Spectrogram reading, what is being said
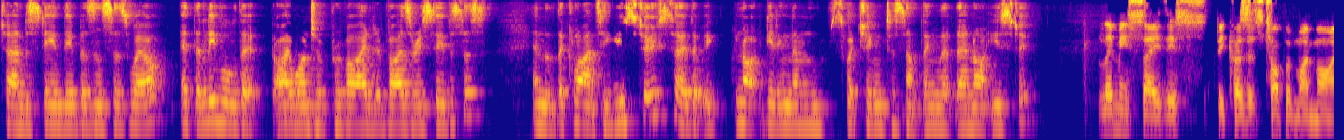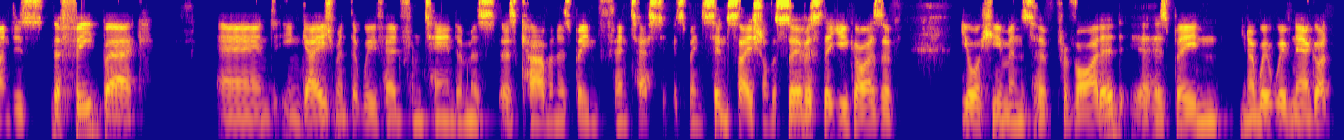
to understand their business as well at the level that I want to provide advisory services and that the clients are used to so that we're not getting them switching to something that they're not used to? Let me say this because it's top of my mind is the feedback and engagement that we've had from Tandem as, as Karbon has been fantastic. It's been sensational. The service that you guys have, your humans have provided uh, has been, you know, we, we've now got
